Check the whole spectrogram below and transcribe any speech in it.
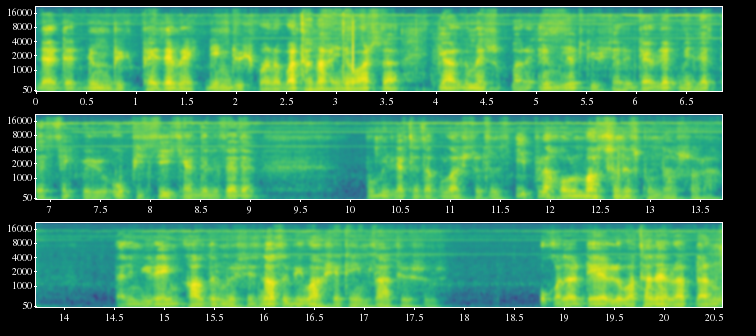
Nerede dümbük, pezemek, din düşmanı, vatan haini varsa yargı mensupları, emniyet güçleri, devlet millet destek veriyor. O pisliği kendinize de bu millete de bulaştırdınız. İflah olmazsınız bundan sonra. Benim yüreğim kaldırmıyor. Siz nasıl bir vahşete imza atıyorsunuz? O kadar değerli vatan evlatlarının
